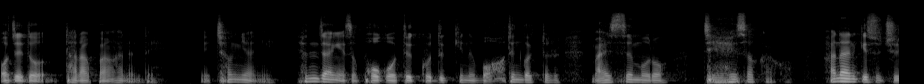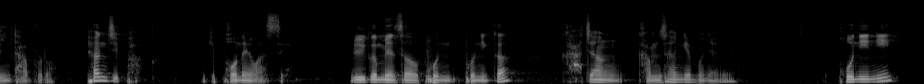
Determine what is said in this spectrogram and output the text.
어제도 다락방 하는데 청년이 현장에서 보고 듣고 느끼는 모든 것들을 말씀으로 재해석하고 하나님께서 주신 답으로 편집하고 이렇게 보내왔어요. 읽으면서 본, 보니까 가장 감사한 게 뭐냐면 본인이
